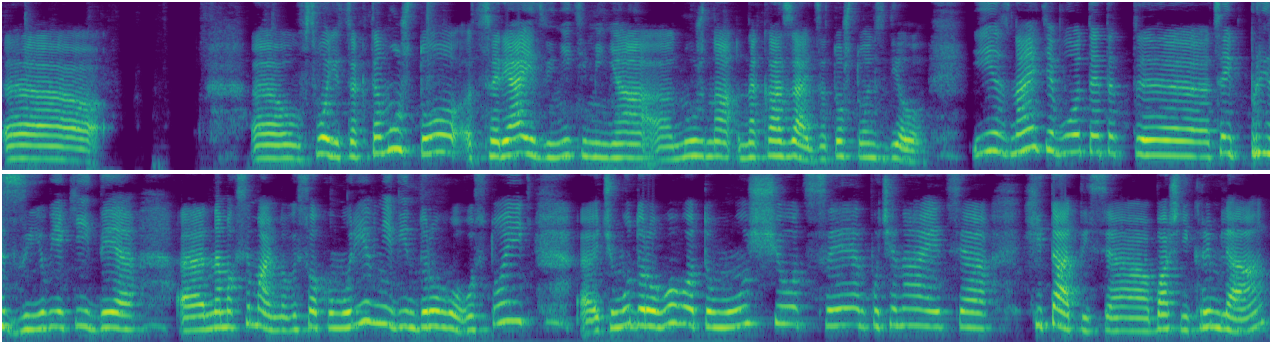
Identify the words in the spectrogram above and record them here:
э, э, сводится к тому, что царя, извините меня, нужно наказать за то, что он сделал. І знаєте, вот этот, е, цей призив, який йде е, на максимально високому рівні, він дорогого стоїть. Е, Чому дорогого? Тому що це починається хитатися башні Кремля.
